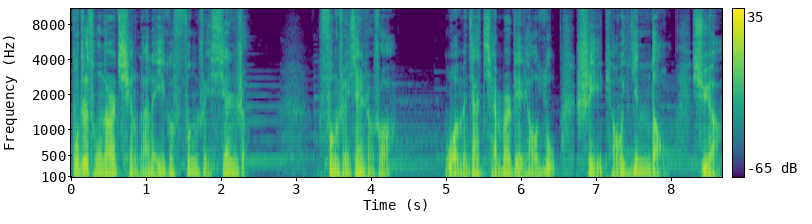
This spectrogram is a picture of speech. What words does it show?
不知从哪儿请来了一个风水先生。风水先生说：“我们家前面这条路是一条阴道，需要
